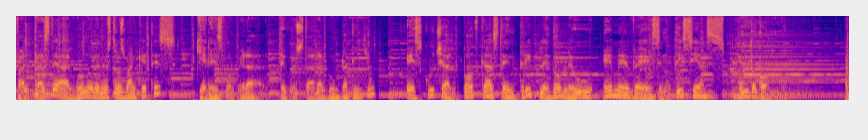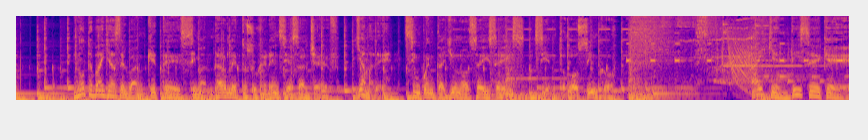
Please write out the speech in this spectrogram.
¿Faltaste a alguno de nuestros banquetes? ¿Quieres volver a degustar algún platillo? Escucha el podcast en www.mbsnoticias.com. No te vayas del banquete sin mandarle tus sugerencias al chef. Llámale 5166-1025. Hay quien dice que...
